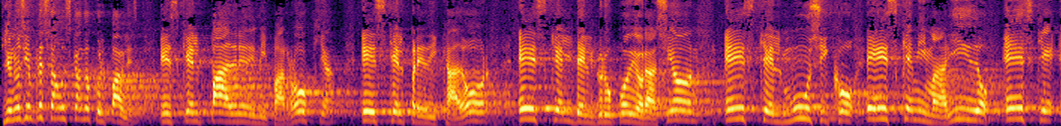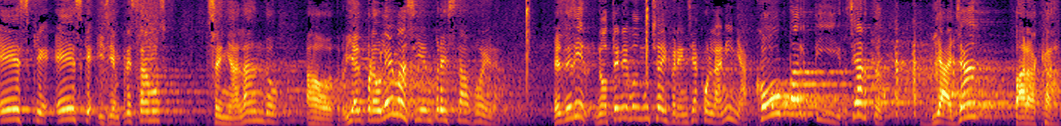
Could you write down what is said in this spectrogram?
Y uno siempre está buscando culpables. Es que el padre de mi parroquia, es que el predicador, es que el del grupo de oración, es que el músico, es que mi marido, es que, es que, es que, y siempre estamos señalando a otro. Y el problema siempre está afuera. Es decir, no tenemos mucha diferencia con la niña. Compartir, ¿cierto? De allá para acá.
